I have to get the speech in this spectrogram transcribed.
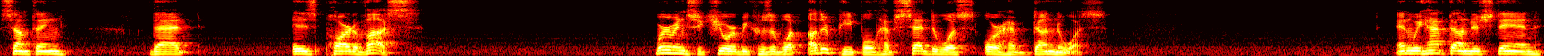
something that is part of us. We're insecure because of what other people have said to us or have done to us. And we have to understand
